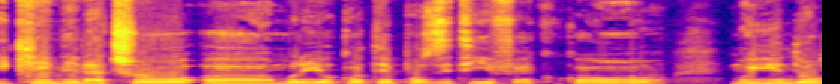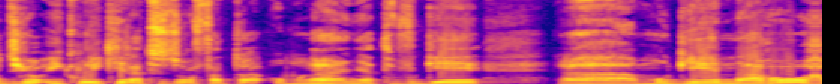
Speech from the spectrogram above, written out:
ikindi na cyo uh, muri iyo kote pozitife kuko mu yindi buryo ikurikira tuzofata umwanya tuvuge uh, mu gihe naho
